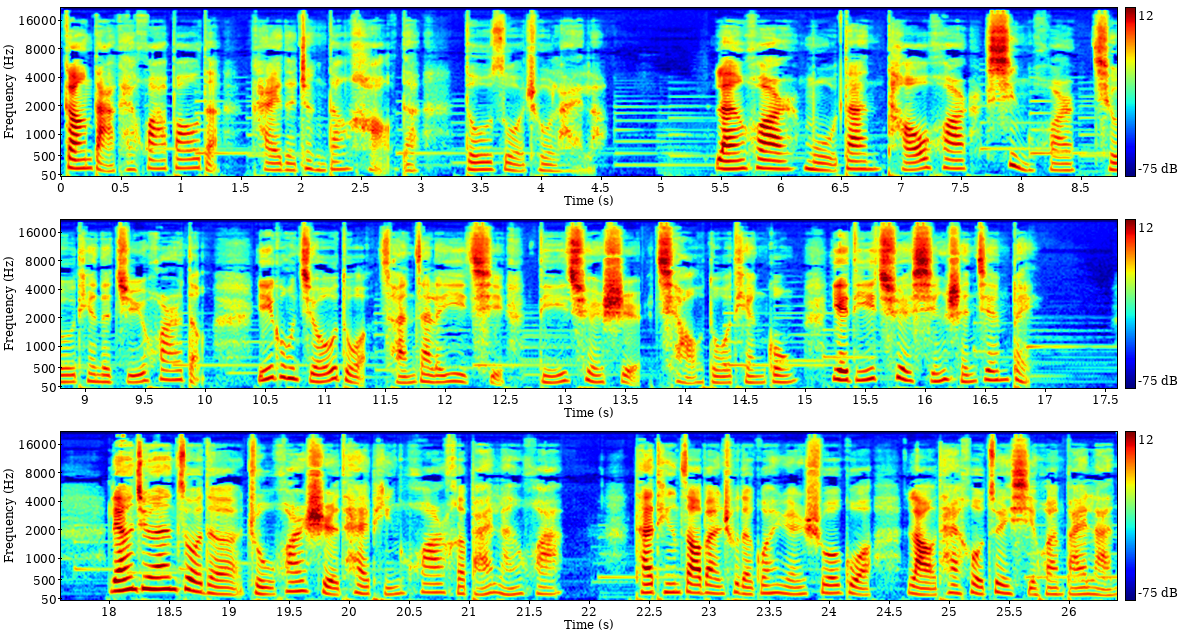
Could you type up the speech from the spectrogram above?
刚打开花苞的、开得正当好的，都做出来了。兰花、牡丹、桃花、杏花、秋天的菊花等，一共九朵攒在了一起，的确是巧夺天工，也的确形神兼备。梁君安做的主花是太平花和白兰花，他听造办处的官员说过，老太后最喜欢白兰，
